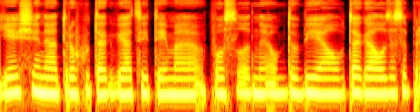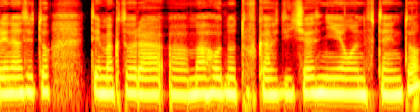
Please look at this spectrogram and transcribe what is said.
riešená trochu tak viacej téma posledné obdobie, alebo tak, ale zase pre nás je to téma, ktorá má hodnotu v každý čas, nie len v tento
